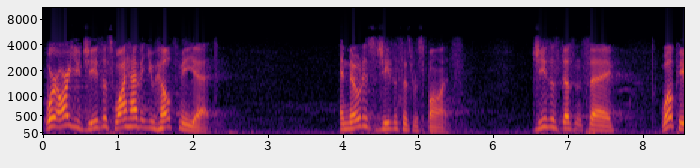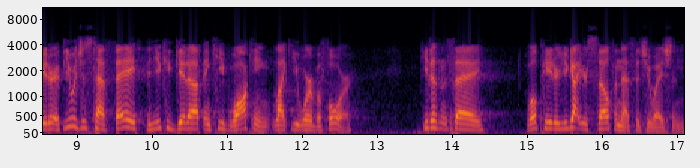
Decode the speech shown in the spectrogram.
Where are you, Jesus? Why haven't you helped me yet? And notice Jesus' response. Jesus doesn't say, Well, Peter, if you would just have faith, then you could get up and keep walking like you were before. He doesn't say, Well, Peter, you got yourself in that situation,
